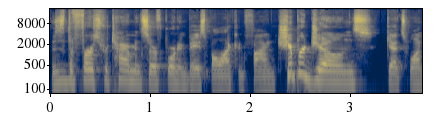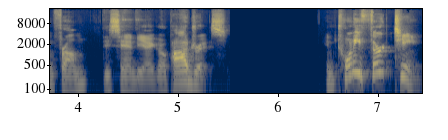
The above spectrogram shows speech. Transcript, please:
this is the first retirement surfboard in baseball I could find. Chipper Jones gets one from the San Diego Padres. In 2013,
